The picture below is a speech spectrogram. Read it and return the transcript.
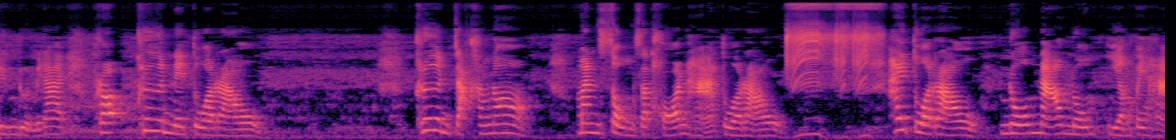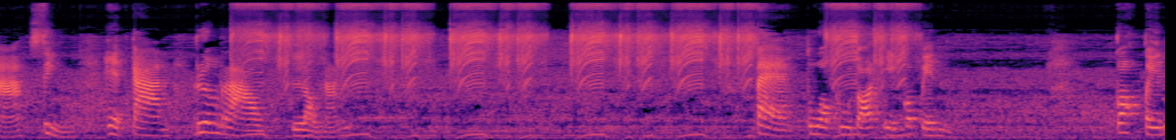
ดึงดูดไม่ได้ เพราะคลื่นในตัวเรา คลื่นจากข้างนอก มันส่งสะท้อนหาตัวเรา ให้ตัวเราโน้มน้าวโน้มเอียงไปหาสิ่งเหตุการณ์เรื่องราวเหล่านั้น แต่ตัวครูตอสเองก็เป็น ก็เป็น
